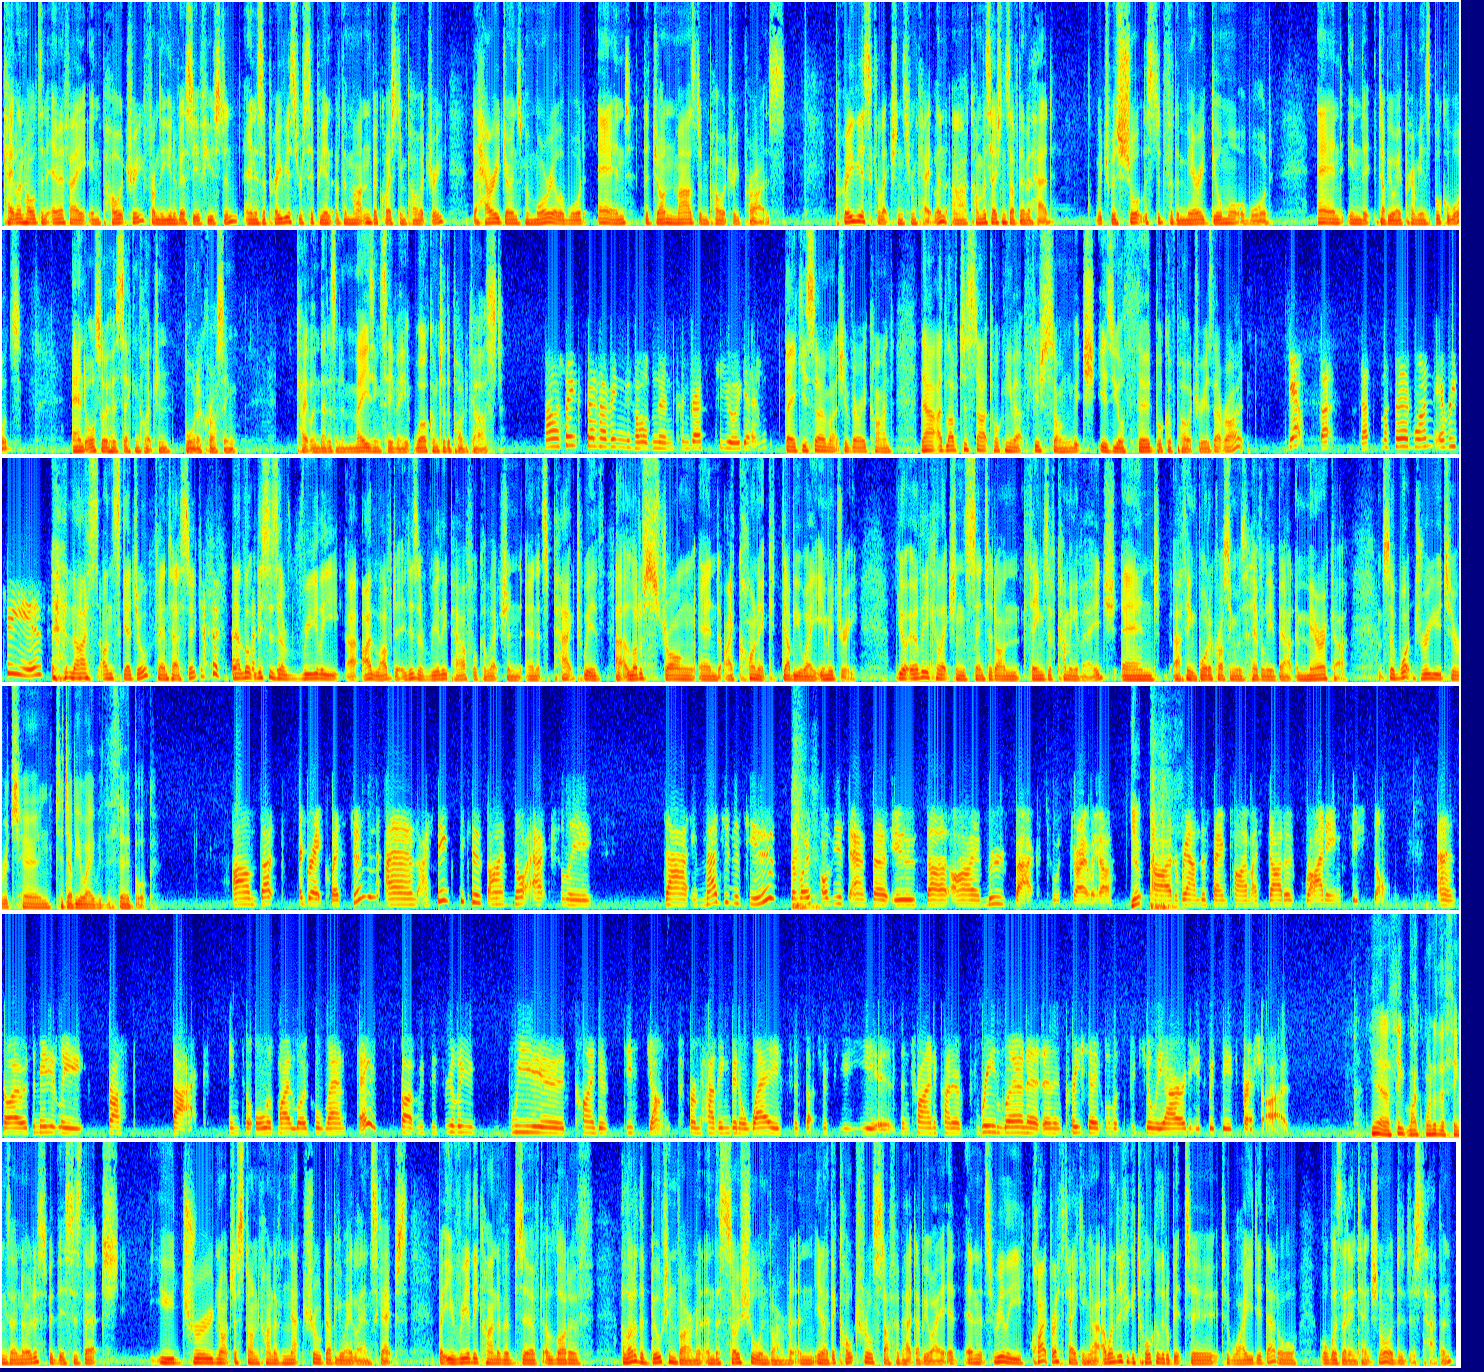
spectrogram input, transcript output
Caitlin holds an MFA in poetry from the University of Houston and is a previous recipient of the Marten Bequest in Poetry, the Harri Jones Memorial Award, and the John Marsden Poetry Prize. Previous collections from Caitlin are Conversations I've Never Had, which was shortlisted for the Mary Gilmore Award and in the WA Premier's Book Awards, and also her second collection, Border Crossing. Caitlin, that is an amazing CV. Welcome to the podcast. Oh, thanks for having me, Holden, and congrats to you again. Thank you so much. You're very kind. Now, I'd love to start talking about Fish Song, which is your third book of poetry. Is that right? Yep, that, that's my third one every two years. nice, on schedule. Fantastic. now, look, this is a really, uh, I loved it. It is a really powerful collection, and it's packed with uh, a lot of strong and iconic WA imagery. Your earlier collections centered on themes of coming of age, and I think Border Crossing was heavily about America. So, what drew you to return to WA with the third book? Um, that's a great question, and I think because I'm not actually that imaginative, the most obvious answer is that I moved back to Australia. Yep. Uh, at around the same time I started writing fish songs. And so I was immediately thrust back into all of my local landscapes, but with this really weird kind of disjunct from having been away for such a few years and trying to kind of relearn it and appreciate all its peculiarities with these fresh eyes. Yeah, and I think like one of the things I noticed with this is that you drew not just on kind of natural WA landscapes, but you really kind of observed a lot of a lot of the built environment and the social environment and you know the cultural stuff about WA. It, and it's really quite breathtaking. I, I wonder if you could talk a little bit to to why you did that, or or was that intentional, or did it just happen?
